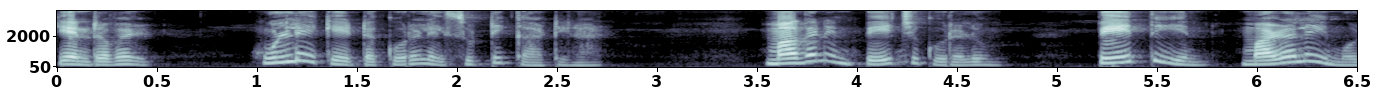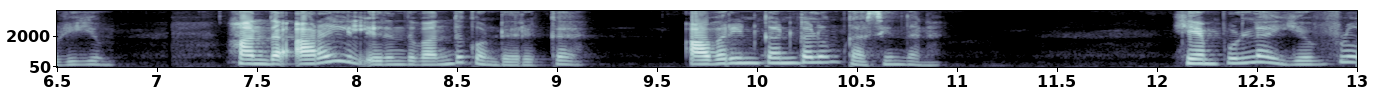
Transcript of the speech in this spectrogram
என்றவள் உள்ளே கேட்ட குரலை சுட்டி காட்டினாள். மகனின் பேச்சு குரலும் பேத்தியின் மழலை மொழியும் அந்த அறையில் இருந்து வந்து கொண்டிருக்க அவரின் கண்களும் கசிந்தன. என் புள்ள எவ்வளோ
